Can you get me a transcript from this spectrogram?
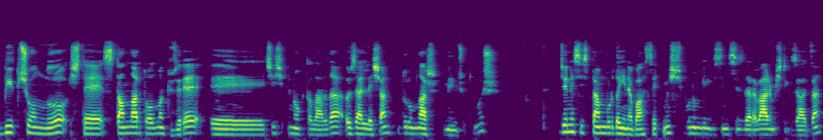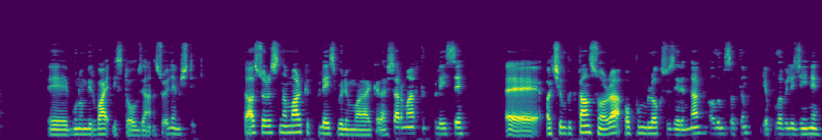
büyük çoğunluğu işte standart olmak üzere e, çeşitli noktalarda özelleşen durumlar mevcutmuş. Genesis'ten burada yine bahsetmiş. Bunun bilgisini sizlere vermiştik zaten. E, bunun bir whitelist olacağını söylemiştik. Daha sonrasında Marketplace bölümü var arkadaşlar. Marketplace'i e, açıldıktan sonra OpenBlocks üzerinden alım satım yapılabileceğini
